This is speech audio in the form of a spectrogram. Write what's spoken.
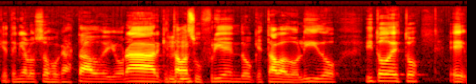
que tenía los ojos gastados de llorar, que estaba sufriendo, que estaba dolido y todo esto, eh,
